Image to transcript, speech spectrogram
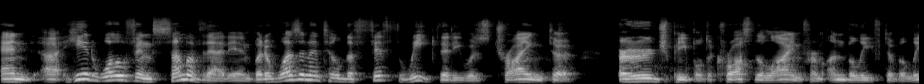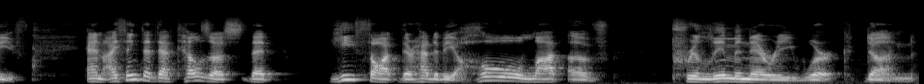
And uh, he had woven some of that in, but it wasn't until the fifth week that he was trying to urge people to cross the line from unbelief to belief. And I think that that tells us that he thought there had to be a whole lot of preliminary work done.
